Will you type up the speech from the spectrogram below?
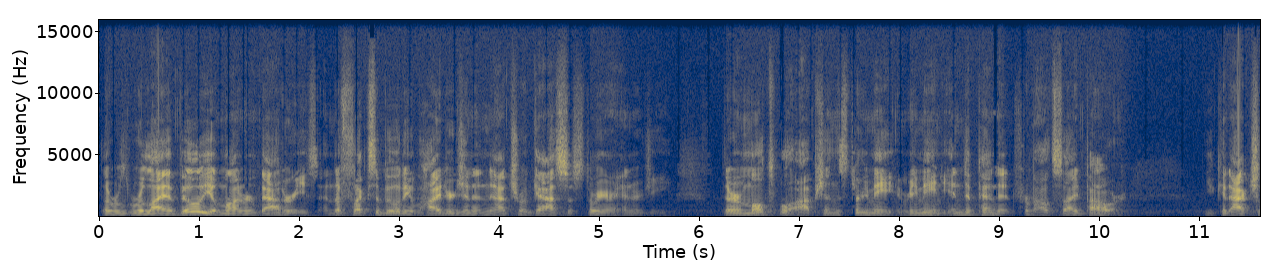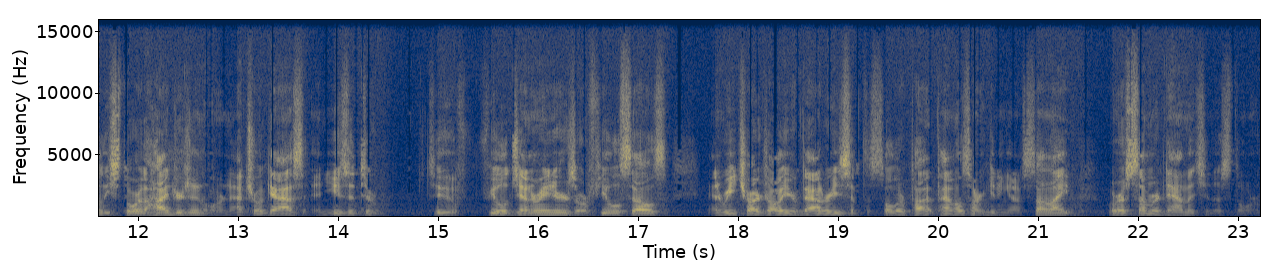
the re reliability of modern batteries, and the flexibility of hydrogen and natural gas to store your energy, there are multiple options to remain, remain independent from outside power. You could actually store the hydrogen or natural gas and use it to, to fuel generators or fuel cells and recharge all your batteries if the solar panels aren't getting enough sunlight or a summer damage in a storm.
